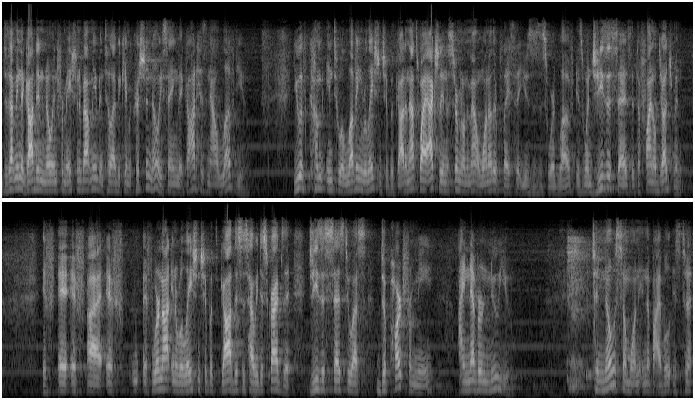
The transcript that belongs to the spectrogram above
does that mean that God didn't know information about me until I became a Christian? No, he's saying that God has now loved you. You have come into a loving relationship with God. And that's why, actually, in the Sermon on the Mount, one other place that uses this word love is when Jesus says at the final judgment, if, if, uh, if, if we're not in a relationship with God, this is how he describes it. Jesus says to us, Depart from me, I never knew you. To know someone in the Bible is to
